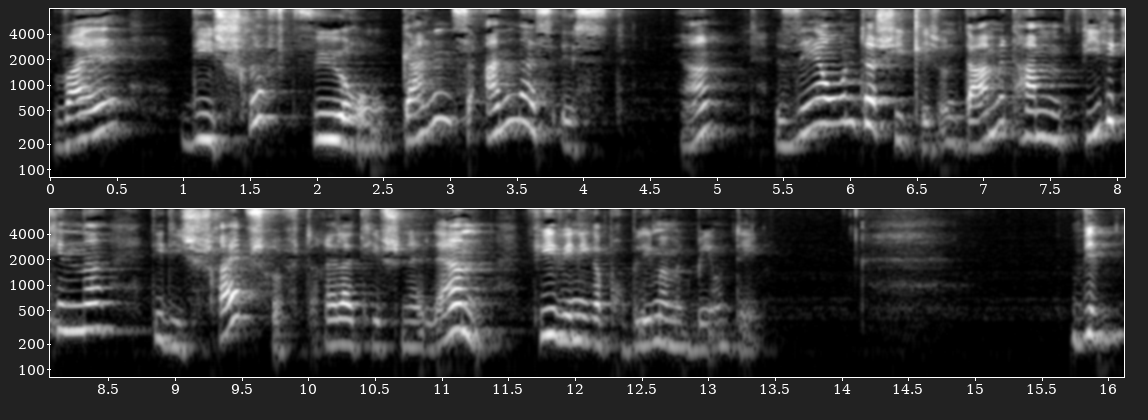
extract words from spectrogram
Weil die Schriftführung ganz anders ist, ja, sehr unterschiedlich und damit haben viele Kinder, die die Schreibschrift relativ schnell lernen, viel weniger Probleme mit B und D. Wie,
